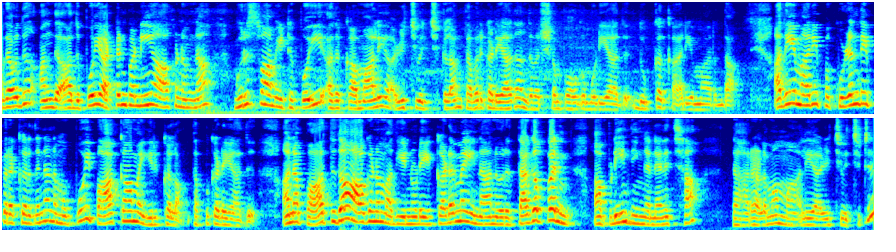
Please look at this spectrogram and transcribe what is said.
அதாவது அந்த அது போய் அட்டன் பண்ணியே ஆகணும்னா குருசுவாமிகிட்ட போய் அதை கமாலை அழிச்சு வச்சுக்கலாம். தவறு கிடையாது. அந்த வருஷம் போக முடியாது. துக்க காரியமாக இருந்தால் அதே மாதிரி இப்போ குழந்தை பிறக்கிறதுனா நம்ம போய் பார்க்காம இருக்கலாம். தப்பு கிடையாது. ஆனால் பார்த்து தான் ஆகணும். அது என்னுடைய கடமை. நான் ஒரு தகப்பன் அப்படின்னு நீங்கள் நினச்சா தாராளமாக மாலையை அழிச்சு வச்சுட்டு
